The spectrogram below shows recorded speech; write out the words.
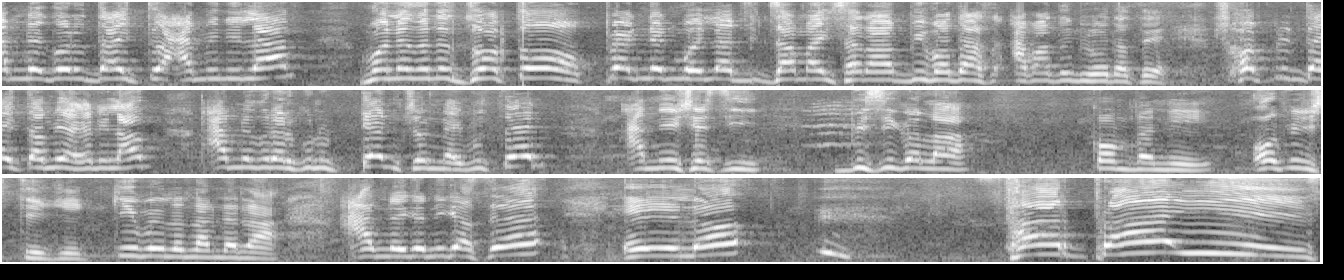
আপনার ঘরের দায়িত্ব আমি নিলাম মনে করেন যত প্রেগনেন্ট মহিলা জামাই ছাড়া বিপদ আছে আমাদের বিপদ আছে, সবটির দায়িত্ব আমি এখানে নিলাম। আর কোনো টেনশন নাই, বুঝছেন? আমি এসেছি বিসিগলা কোম্পানি অফিস থেকে। কি বললেন আপনারা? আপনার এখানে আছে? এই এলো সারপ্রাইজ!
